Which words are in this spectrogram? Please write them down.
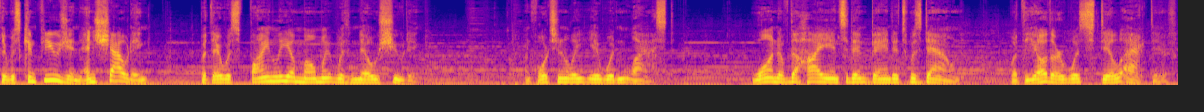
There was confusion and shouting, but there was finally a moment with no shooting. Unfortunately, it wouldn't last. One of the high incident bandits was down, but the other was still active.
